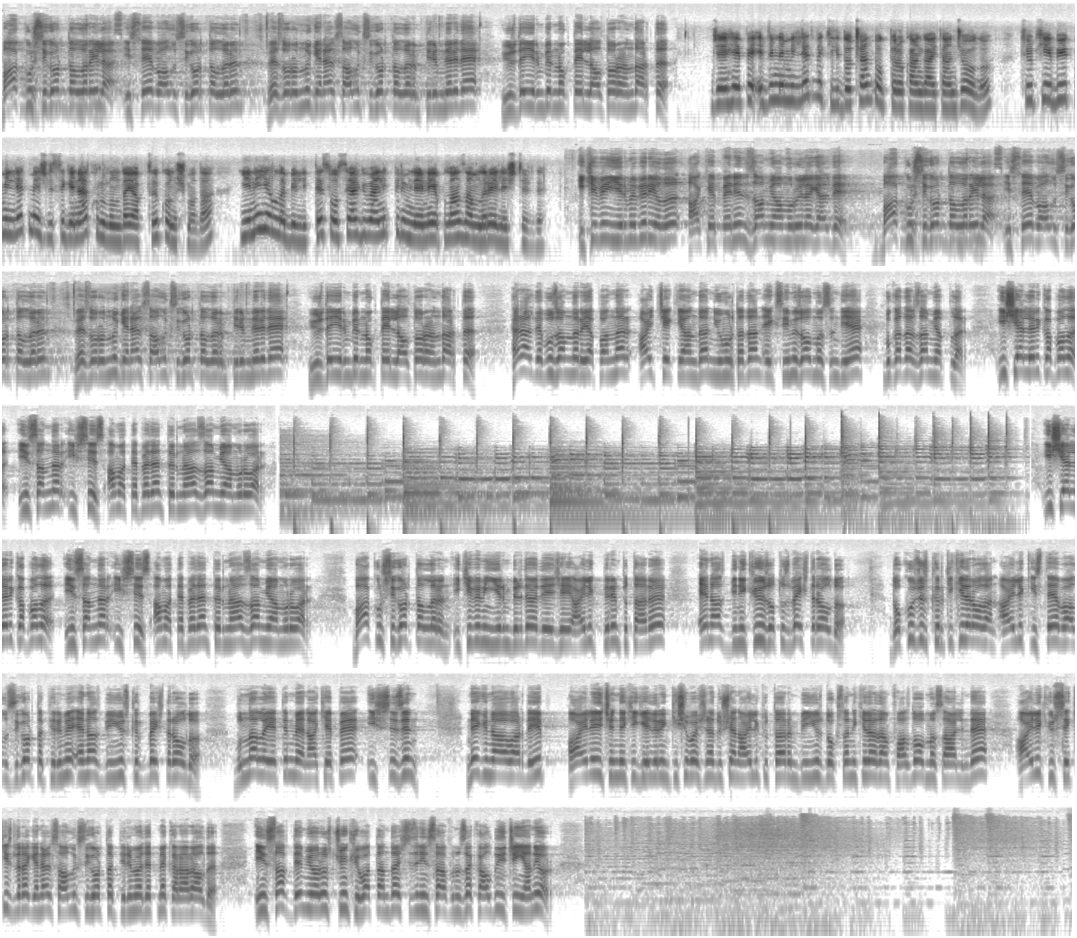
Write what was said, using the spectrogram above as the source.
Bağkur sigortalılarıyla isteğe bağlı sigortalıların ve zorunlu genel sağlık sigortalıların primleri de %21.56 oranında arttı. CHP Edirne Milletvekili Doçent Doktor Okan Gaytancıoğlu, Türkiye Büyük Millet Meclisi Genel Kurulu'nda yaptığı konuşmada yeni yılla birlikte sosyal güvenlik primlerine yapılan zamları eleştirdi. 2021 yılı AKP'nin zam yağmuruyla geldi. Bağkur sigortalılarıyla isteğe bağlı sigortalıların ve zorunlu genel sağlık sigortalıların primleri de %21.56 oranında arttı. Herhalde bu zamları yapanlar ayçiçek yağından, yumurtadan eksiğimiz olmasın diye bu kadar zam yaptılar. İş yerleri kapalı, insanlar işsiz ama tepeden tırnağa zam yağmuru var. İş yerleri kapalı, insanlar işsiz ama tepeden tırnağa zam yağmuru var. Bağkur sigortalıların 2021'de ödeyeceği aylık prim tutarı en az 1235 lira oldu. 942 lira olan aylık isteğe bağlı sigorta primi en az 1145 lira oldu. Bunlarla yetinmeyen AKP işsizin ne günahı var deyip aile içindeki gelirin kişi başına düşen aylık tutarın 1192 liradan fazla olması halinde aylık 108 lira genel sağlık sigorta primi ödetme kararı aldı. İnsaf demiyoruz çünkü vatandaş sizin insafınıza kaldığı için yanıyor.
